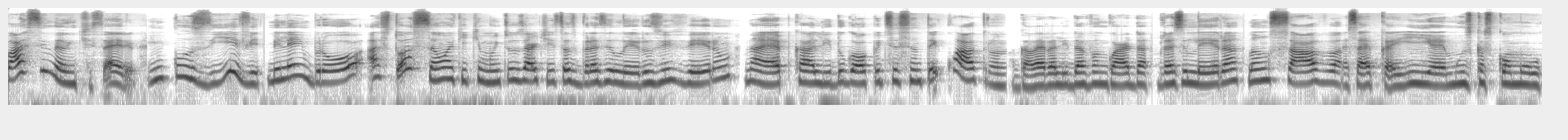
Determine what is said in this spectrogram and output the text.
fascinante, sério. Inclusive, me lembrou a situação aqui que muitos artistas brasileiros viveram na época ali do golpe de 64. A galera ali da vanguarda brasileira lançava nessa época aí é, músicas como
